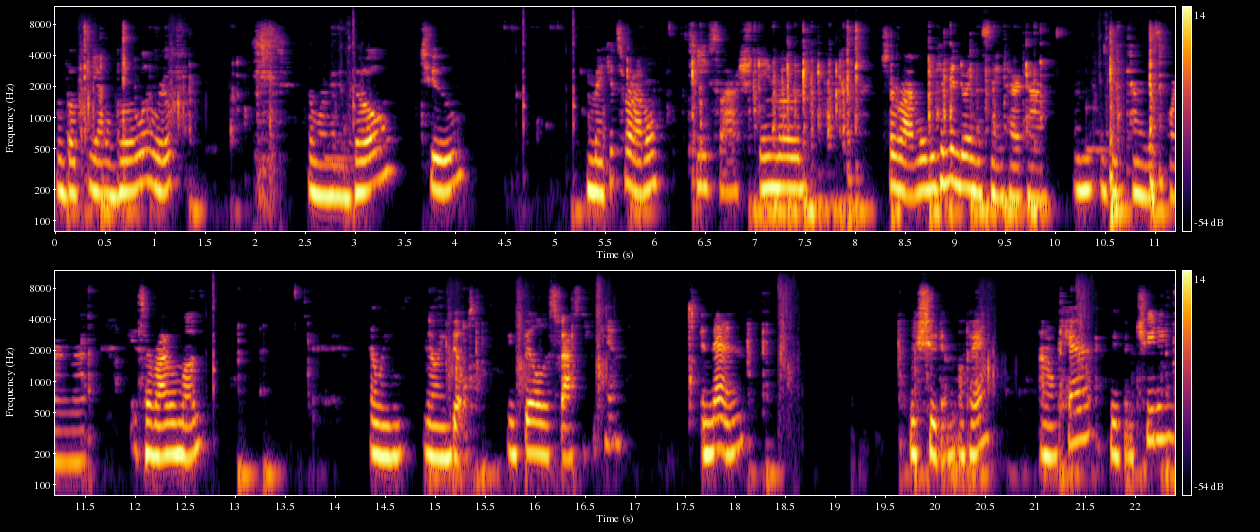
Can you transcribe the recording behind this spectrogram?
We'll build, yeah, we'll build a little roof. Then we're gonna go to make it survival. T slash game mode survival. We have been doing this the entire time. I'm kind of disappointed in that. Okay, survival mode. And we now we build. We build as fast as we can. And then we shoot him, okay? I don't care if we've been cheating.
